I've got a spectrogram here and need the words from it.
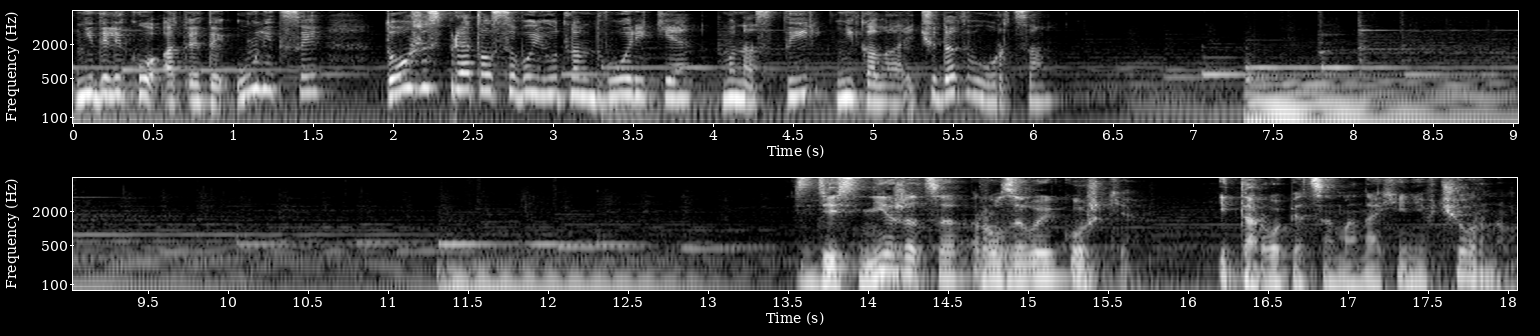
Недалеко от этой улицы тоже спрятался в уютном дворике монастырь Николая Чудотворца. Здесь нежатся розовые кошки и торопятся монахини в черном.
